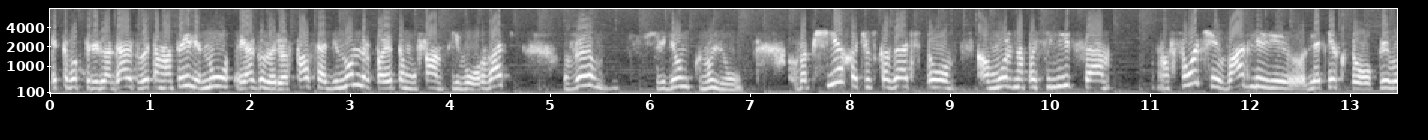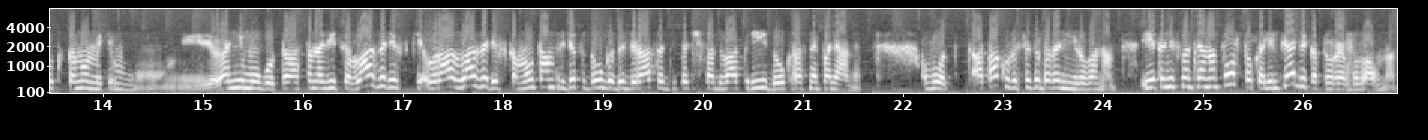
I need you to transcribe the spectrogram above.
Это вот предлагают в этом отеле. Ну, я говорю, остался один номер, поэтому шанс его урвать уже сведен к нулю. Вообще хочу сказать, что а, можно поселиться в Сочи, в Адлере, для тех, кто привык экономить, они могут остановиться в Лазаревске, в Лазаревском, но там придется долго добираться, где-то часа два-три до Красной Поляны. Вот. А так уже все забронировано. И это несмотря на то, что к Олимпиаде, которая была у нас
